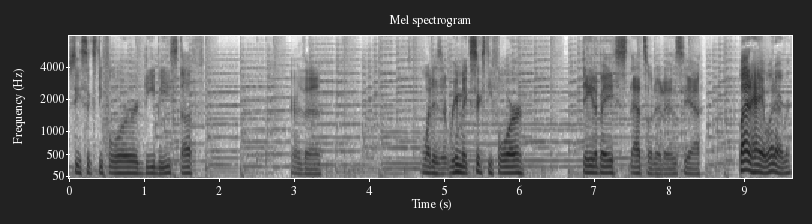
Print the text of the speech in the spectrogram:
C64 DB stuff. Or the what is it? Remix 64 database? That's what it is yeah. But hey whatever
